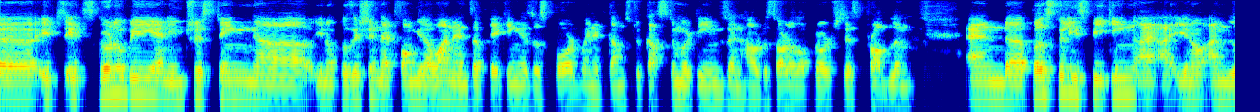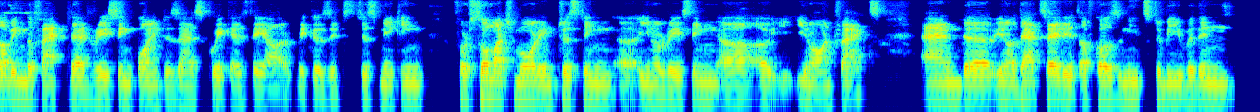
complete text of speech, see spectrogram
uh, it's it's going to be an interesting uh, you know position that Formula One ends up taking as a sport when it comes to customer teams and how to sort of approach this problem. And uh, personally speaking, I, I you know I'm loving the fact that Racing Point is as quick as they are because it's just making for so much more interesting uh, you know racing uh, you know on tracks. And uh, you know that said it of course needs to be within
